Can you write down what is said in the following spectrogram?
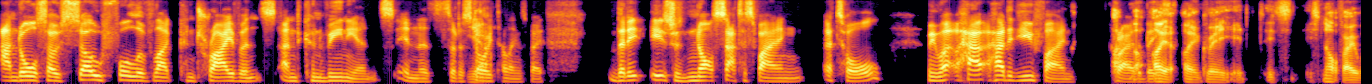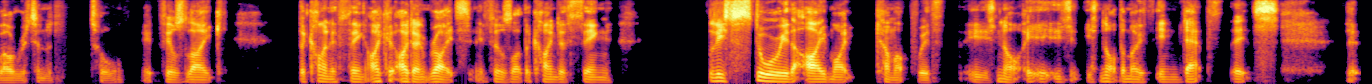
and also so full of like contrivance and convenience in the sort of Yeah. storytelling space that it, it's just not satisfying at all. I mean, what, how how did you find Cry of the I, Beast? I agree. It, it's it's not very well written at all. It feels like the kind of thing I could I don't write. It feels like the kind of thing, at least story that I might come up with. It's not. it- It's it's not the most in depth. It's it-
